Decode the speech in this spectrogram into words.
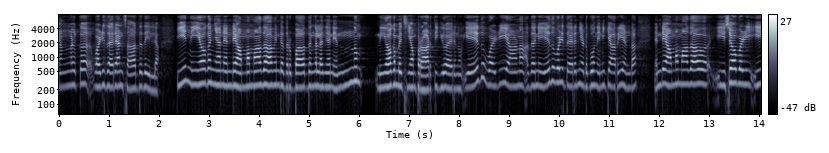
ഞങ്ങൾക്ക് വഴി തരാൻ സാധ്യതയില്ല. ഈ നിയോഗം ഞാൻ എന്റെ അമ്മ മാതാവിന്റെ തൃപാദങ്ങളിൽ ഞാൻ എന്നും നിയോഗം വെച്ച് ഞാൻ പ്രാർത്ഥിക്കുമായിരുന്നു ഏത് വഴിയാണ് അതിന് ഏത് വഴി തിരഞ്ഞെടുക്കുമെന്ന് എനിക്കറിയണ്ട. എന്റെ അമ്മ മാതാവ് ഈശോ വഴി ഈ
